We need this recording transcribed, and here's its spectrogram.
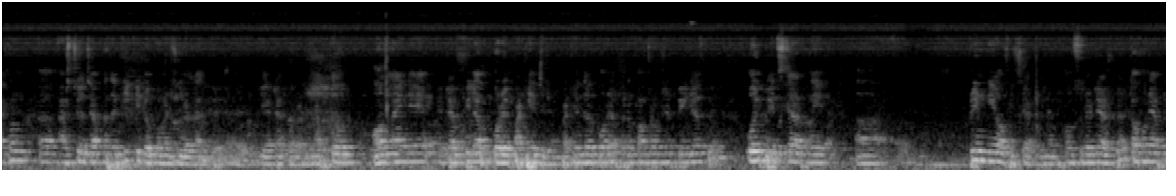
এখন আসছে হচ্ছে আপনাদের কি কি ডকুমেন্টসগুলো লাগবে ইয়েটা করার জন্য? তো অনলাইনে এটা ফিল আপ করে পাঠিয়ে দিলেন পাঠিয়ে দেওয়ার পরে আপনার কনফার্মেশন পেজ আসবে। ওই পেজটা আপনি প্রিন্ট নিয়ে অফিসে আসবেন কনসুলেটে আসবেন, তখনই আপনি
